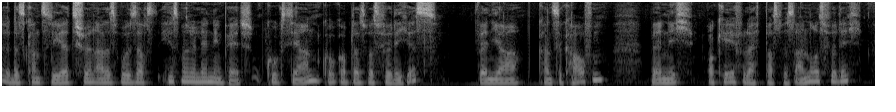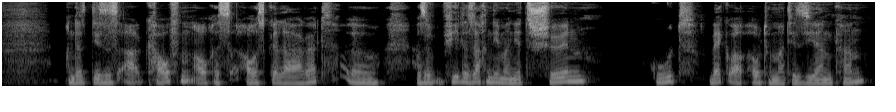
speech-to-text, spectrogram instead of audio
äh, das kannst du jetzt schön alles, wo du sagst, hier ist meine Landingpage, guckst dir an, guck, ob das was für dich ist. Wenn ja, kannst du kaufen. Wenn nicht, okay, vielleicht passt was anderes für dich. Und das, dieses Kaufen auch ist ausgelagert. Äh, also viele Sachen, die man jetzt schön gut wegautomatisieren kann.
